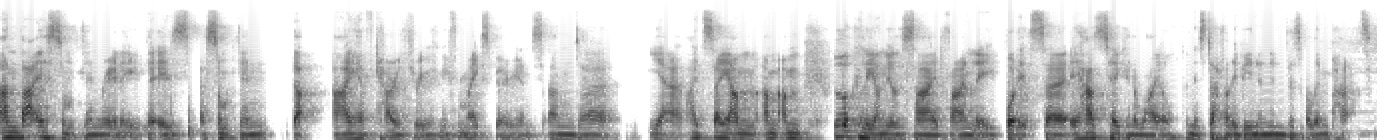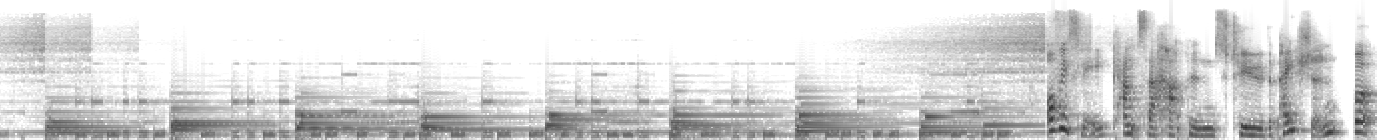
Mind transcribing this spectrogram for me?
and that is something really that is a, something that I have carried through with me from my experience. And uh, yeah, I'd say I'm, I'm I'm luckily on the other side finally, but it's uh, it has taken a while, and it's definitely been an invisible impact. Obviously cancer happens to the patient, but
